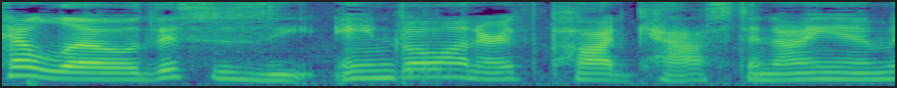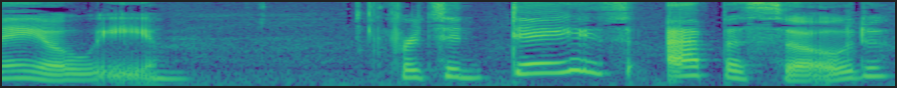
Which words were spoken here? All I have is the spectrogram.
Hello, this is the Angel on Earth podcast, and I am AoE. For today's episode,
